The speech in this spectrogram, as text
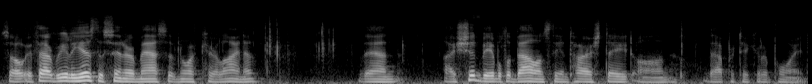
So if that really is the center of mass of North Carolina, then I should be able to balance the entire state on that particular point.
